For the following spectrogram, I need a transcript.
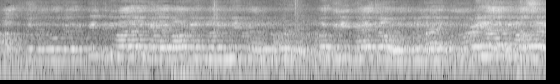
آپ جو لوگ کتنی بار کہے باپ میں نہیں کر بکری کہہ ہوں، میں میرا کے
